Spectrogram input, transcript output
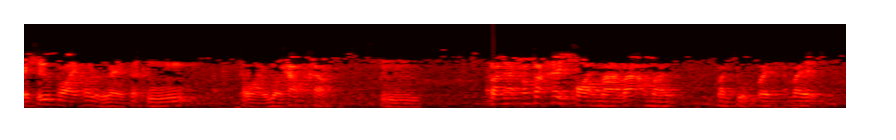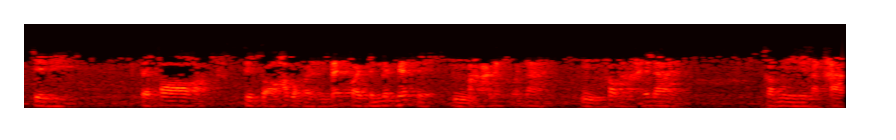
ไปซื้อพลอยเขาหรือไงก็ถึงถวายมาครับครับ อืม ตอนแรกเขาก็ให้พลอยมาว่าเอามาบรรจุไว้ไว้เจดีย์แต่พอติดต่อเขาบอกว่าเห็นได้พลอยเป็นเม็ดๆเนี่ยมาหาเนี่ยก็ได้อืมเข้าหาให้ได้ ก็มีราคา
